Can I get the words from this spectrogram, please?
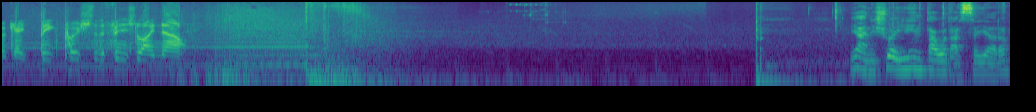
Okay, big push to the finish line now. يعني شوي نتعود على السيارة.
